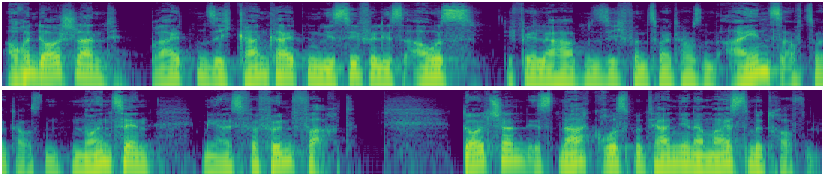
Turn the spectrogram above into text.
Auch in Deutschland breiten sich Krankheiten wie Syphilis aus. Die Fälle haben sich von 2001 auf 2019 mehr als verfünffacht. Deutschland ist nach Großbritannien am meisten betroffen.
